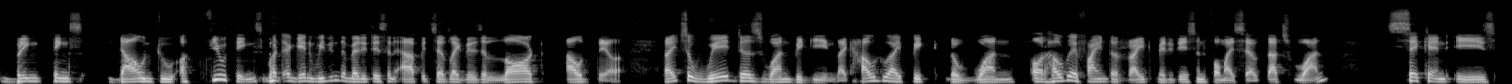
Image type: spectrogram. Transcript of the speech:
bring things down to a few things, but again, within the meditation app itself, like there's a lot out there right? So where does one begin? Like, how do I pick the one or how do I find the right meditation for myself? That's one. Second is,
